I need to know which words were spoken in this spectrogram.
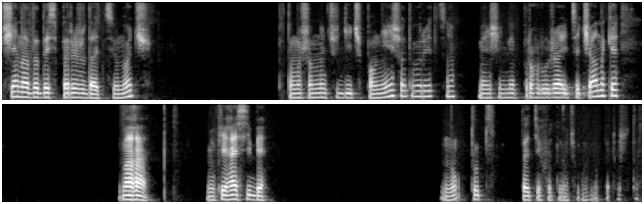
Ще надо десь переждать цю ніч. Тому що ночі діч повніша твориться. Ще не прогружаються чанки. Ага. Ніфіга себе. Ну, тут, кстати, хоч ніч можна переждати.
